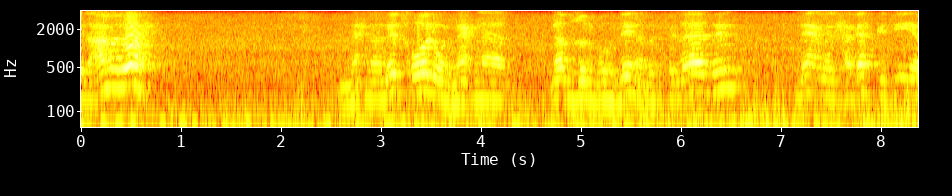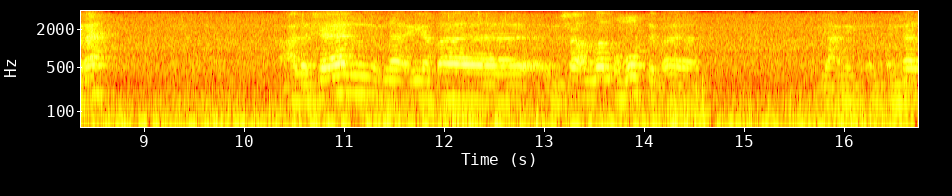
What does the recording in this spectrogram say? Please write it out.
العمل واحد إن إحنا ندخل وإن إحنا نبذل جهدنا بس لازم نعمل حاجات كتيرة علشان يبقى إن شاء الله الأمور تبقى يعني ال- الناس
